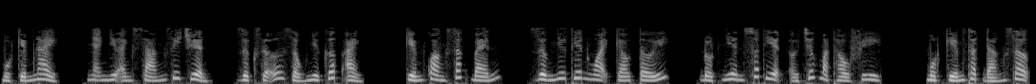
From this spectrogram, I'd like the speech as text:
Một kiếm này, nhanh như ánh sáng di chuyển, rực rỡ giống như cướp ảnh. Kiếm quang sắc bén, dường như thiên ngoại kéo tới, đột nhiên xuất hiện ở trước mặt Hầu Phi. Một kiếm thật đáng sợ.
